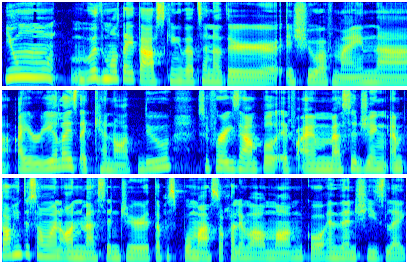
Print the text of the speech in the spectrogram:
Yung with multitasking, that's another issue of mine na I realized I cannot do. So for example, if I'm messaging, I'm talking to someone on Messenger, tapos pumasok halimbawa mom ko, and then she's like,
